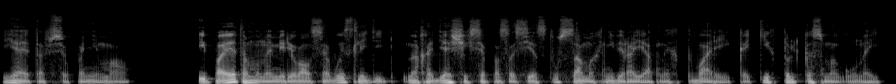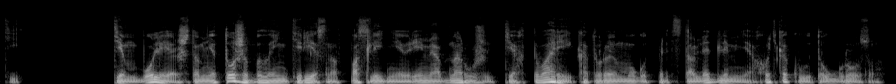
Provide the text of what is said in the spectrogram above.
Я это все понимал и поэтому намеревался выследить находящихся по соседству самых невероятных тварей, каких только смогу найти. Тем более, что мне тоже было интересно в последнее время обнаружить тех тварей, которые могут представлять для меня хоть какую-то угрозу.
